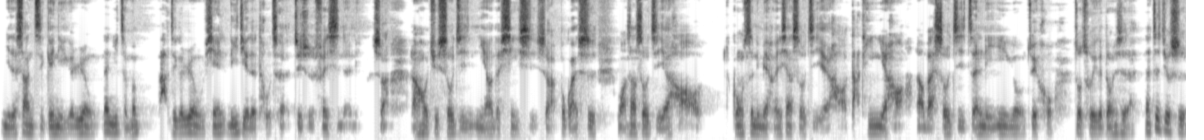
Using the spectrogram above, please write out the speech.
你的上级给你一个任务，那你怎么把这个任务先理解的透彻？就是分析能力。是吧？然后去收集你要的信息，是吧？不管是网上收集也好，公司里面横向收集也好，打听也好，然后把收集、整理、应用，最后做出一个东西来。那这就是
